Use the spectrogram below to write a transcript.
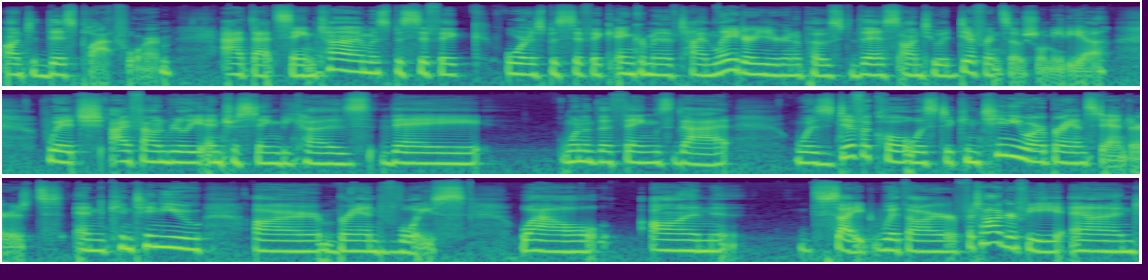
onto this platform. At that same time, a specific or a specific increment of time later, you're going to post this onto a different social media, which I found really interesting because they, one of the things that was difficult was to continue our brand standards and continue our brand voice while on site with our photography and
